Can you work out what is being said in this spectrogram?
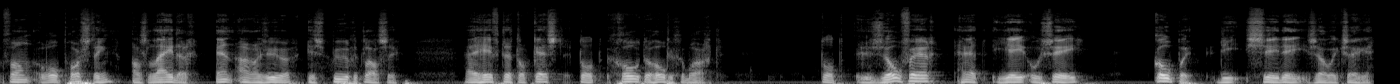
van Rob Horsting als leider en arrangeur is pure klasse. Hij heeft het orkest tot grote hoogte gebracht. Tot zover het JOC. Kopen die CD, zou ik zeggen.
